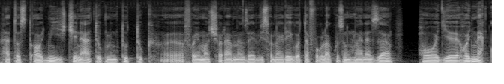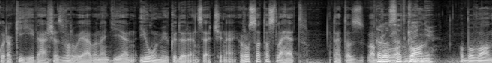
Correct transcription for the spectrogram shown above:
hát azt, ahogy mi is csináltuk, mint tudtuk a folyamat során, mert azért viszonylag régóta foglalkozunk már ezzel, hogy, hogy mekkora kihívás ez valójában egy ilyen jól működő rendszert csinálni. Rosszat azt lehet, tehát az abban Rosszat van, könnyű. abban van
